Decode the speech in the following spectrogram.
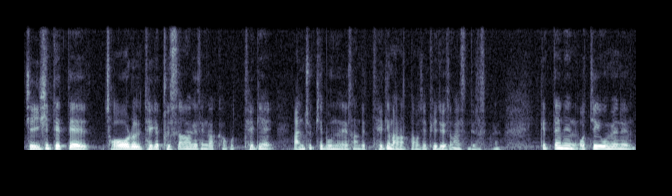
제 20대 때 저를 되게 불쌍하게 생각하고 되게 안 좋게 보는 애 사람들 되게 많았다고 제 비디오에서 말씀드렸을 거예요. 그때는 어떻게 보면은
